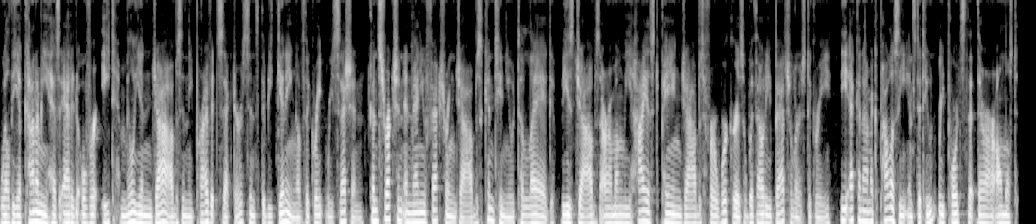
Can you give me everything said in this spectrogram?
While the economy has added over 8 million jobs in the private sector since the beginning of the Great Recession, construction and manufacturing jobs continue to lag. These jobs are among the highest paying jobs for workers without a bachelor's degree. The Economic Policy Institute reports that there are almost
